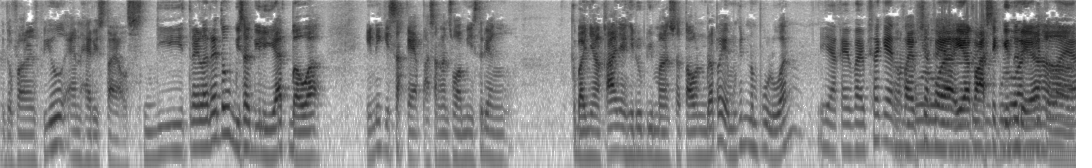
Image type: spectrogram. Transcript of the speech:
Itu Florence Pugh and Harry Styles. Di trailernya tuh bisa dilihat bahwa ini kisah kayak pasangan suami istri yang kebanyakan yang hidup di masa tahun berapa ya? Mungkin 60-an. Iya, kayak vibes-nya kayak 60 Vibes-nya kayak ya klasik gitu deh ya. Gitu ya.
